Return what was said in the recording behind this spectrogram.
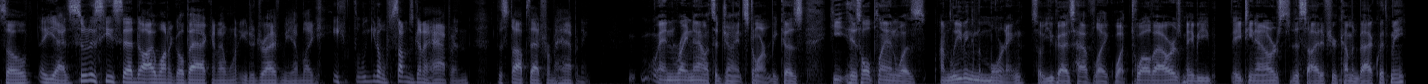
So yeah, as soon as he said, oh, "I want to go back and I want you to drive me," I'm like, you know, something's going to happen to stop that from happening. And right now, it's a giant storm because he his whole plan was, I'm leaving in the morning, so you guys have like what 12 hours, maybe 18 hours to decide if you're coming back with me.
